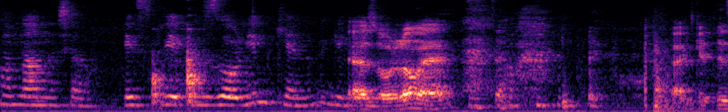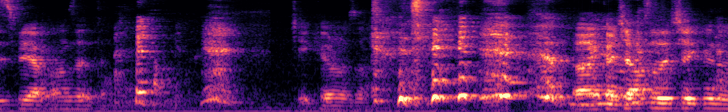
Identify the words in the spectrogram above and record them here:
Konuda anlaşalım. Espri yapınca zorlayayım mı kendimi? Ya Gülüyorum. zorlama ya. ben kötü espri yapmam zaten. Çekiyorum o zaman. ben kaç haftadır çekmedim.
